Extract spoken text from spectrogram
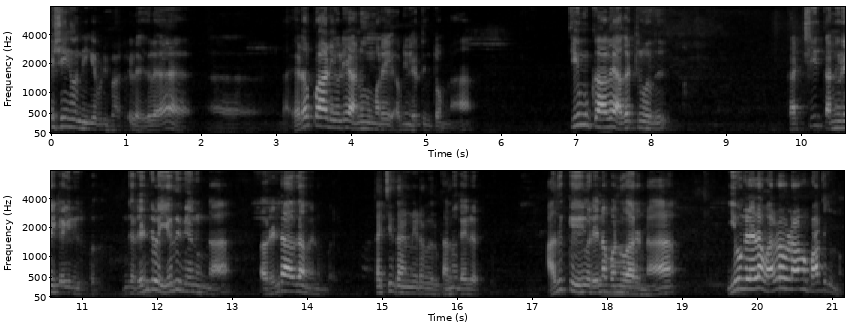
விஷயங்களை நீங்கள் எப்படி பார்க்குறீங்க? இல்லை இதில் எடப்பாடியுடைய அணுகுமுறை அப்படின்னு எடுத்துக்கிட்டோம்னா திமுகவை அகற்றுவது கட்சி தன்னுடைய கையில் இருப்பது. இந்த ரெண்டுல எது வேணும்னா அவர் ரெண்டாவது தான் வேணும். கட்சி தன்னிடம் இருக்கும் தன்னு கையில் இருக்கு அதுக்கு இவர் என்ன பண்ணுவாருன்னா இவங்களெல்லாம் வளர விடாமல் பார்த்துக்கணும்.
